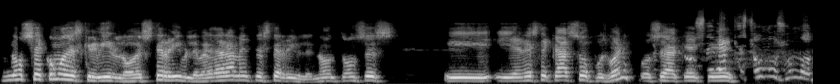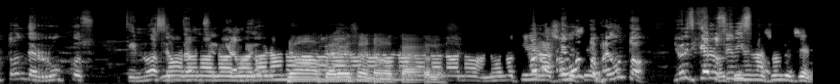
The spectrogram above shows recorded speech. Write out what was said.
no sé cómo describirlo, es terrible, verdaderamente es terrible, ¿no? Entonces, y, y en este caso, pues bueno, o sea que. ¿Será que, somos un montón de rucos que no aceptamos no, no, no, no, no, no, no, pero eso no, Carlos. No, no, no, no, tiene razón. Pregunto, pregunto. Yo ni siquiera los he visto. No tiene razón de ser.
